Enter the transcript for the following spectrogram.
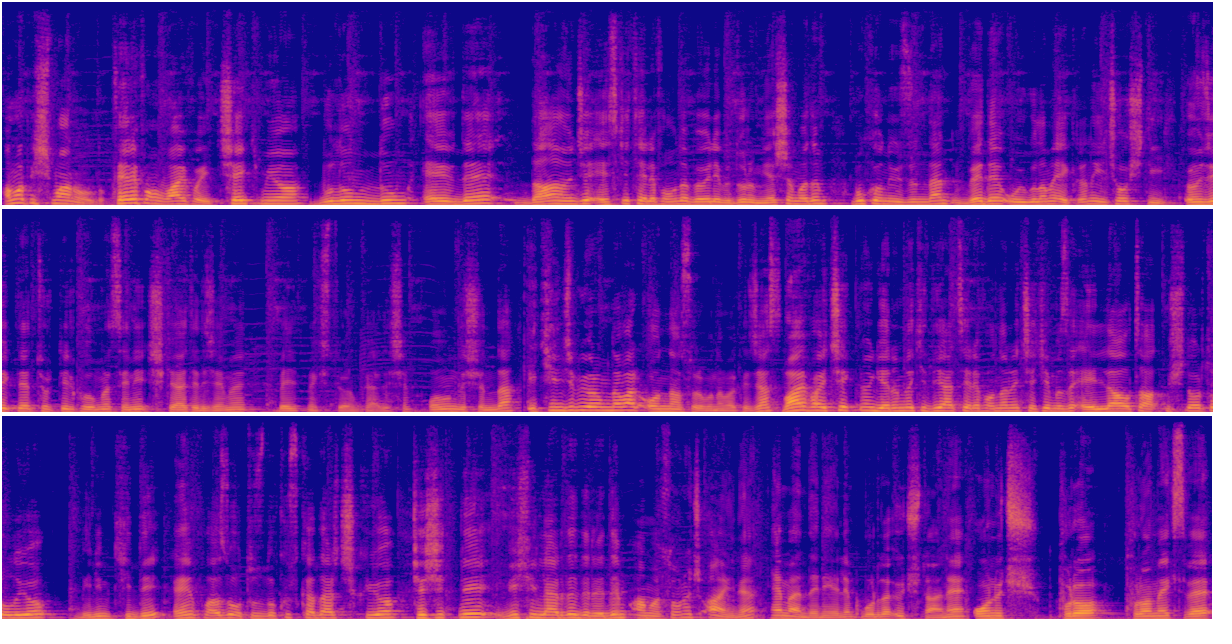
Ama pişman oldum. Telefon Wi-Fi çekmiyor. Bulunduğum evde daha önce eski telefonda böyle bir durum yaşamadım. Bu konu yüzünden ve de uygulama ekranı hiç hoş değil. Öncelikle Türk Dil Kurumu'na seni şikayet edeceğimi belirtmek istiyorum kardeşim. Onun dışında ikinci bir yorum da var. Ondan sonra buna bakacağız. Wi-Fi çekmiyor. Yanımdaki diğer telefonların çekim hızı 56-64 oluyor. Benimki de en fazla 39 kadar çıkıyor. Çeşitli Wi-Fi'lerde denedim ama sonuç aynı. Hemen deneyelim. Burada 3 tane 13 Pro, Pro Max ve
